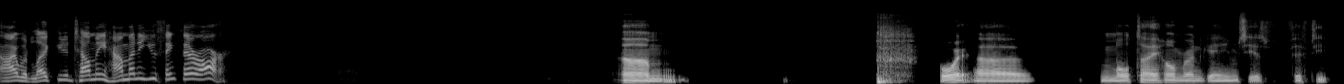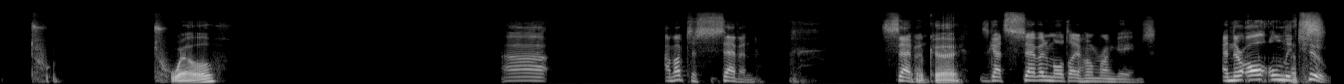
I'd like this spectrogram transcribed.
I would like you to tell me how many you think there are. Um, boy, uh, multi home run games. He has 50, tw- 12. Uh, I'm up to seven. seven. Okay. He's got seven multi home run games, and they're all only That's- two.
